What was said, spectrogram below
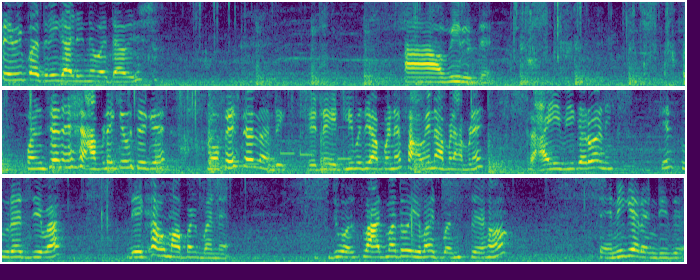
તેવી પતરી કાઢીને બતાવીશ. આવી રીતે. પણ છે ને, આપણે કેવું છે કે પ્રોફેશનલ નથી, એટલે એટલી બધી આપણને ફાવે ને આપણે આપણે ટ્રાય એવી કરવાની કે સુરત જેવા દેખાવમાં પણ બને. જુઓ સ્વાદમાં તો એવા જ બનશે, હા? તેની ગેરંટી છે.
